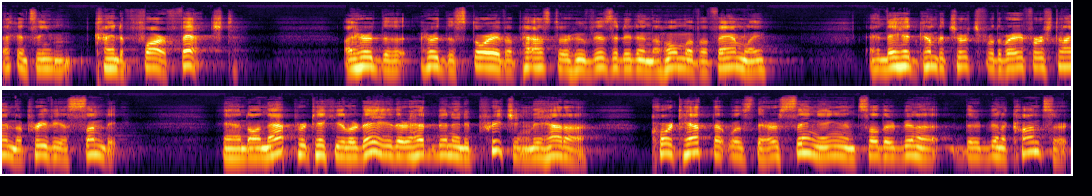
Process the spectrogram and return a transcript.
That can seem kind of far fetched. I heard the, heard the story of a pastor who visited in the home of a family, and they had come to church for the very first time the previous Sunday. And on that particular day, there hadn't been any preaching. They had a quartet that was there singing, and so there'd been a, there'd been a concert.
